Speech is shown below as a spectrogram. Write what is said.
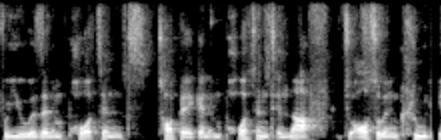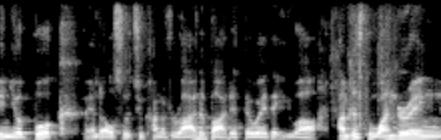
for you is an important topic and important enough to also include in your book and also to kind of write about it the way that you are. I'm just wondering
